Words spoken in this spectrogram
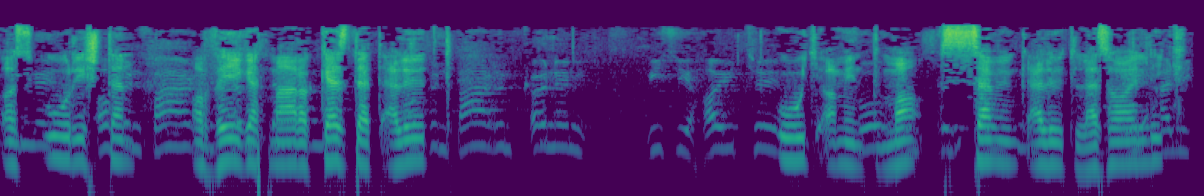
az Úristen a véget már a kezdet előtt, úgy, amint ma szemünk előtt lezajlik,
